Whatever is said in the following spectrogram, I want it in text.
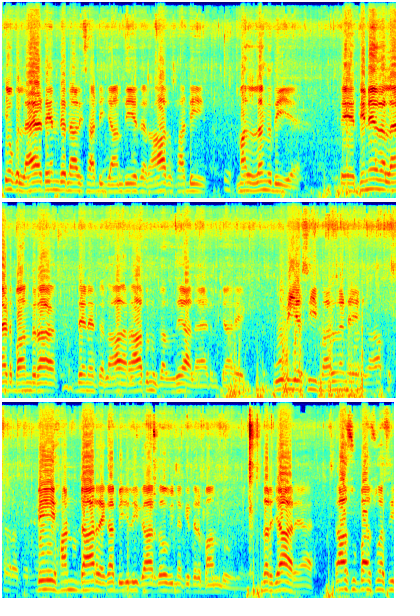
ਕਿਉਂਕਿ ਲਾਈਟ ਇਹਦੇ ਨਾਲ ਹੀ ਸਾਡੀ ਜਾਂਦੀ ਹੈ ਤੇ ਰਾਤ ਸਾਡੀ ਮਨ ਲੰਘਦੀ ਹੈ। ਤੇ ਦਿਨੇ ਦਾ ਲਾਈਟ ਬੰਦ ਰਾ- ਕਰਦੇ ਨੇ ਤੇ ਰਾਤ ਨੂੰ ਗਲਦੇ ਆ ਲਾਈਟ ਵਿਚਾਰੇ। ਉਹ ਵੀ ਅਸੀਂ ਮੰਨ ਲੈਣੇ ਵੀ ਸਾਨੂੰ ਡਰ ਹੈਗਾ ਬਿਜਲੀ ਘਰ ਦਾ ਉਹ ਵੀ ਨਾ ਕਿਧਰ ਬੰਦ ਹੋ ਜਾਵੇ। ਅੰਦਰ ਰਿਹਾ ਹੈ। ਆਸੂ ਪਾਸੂ ਅਸੀਂ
